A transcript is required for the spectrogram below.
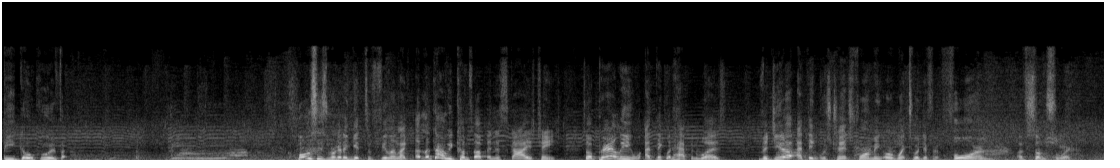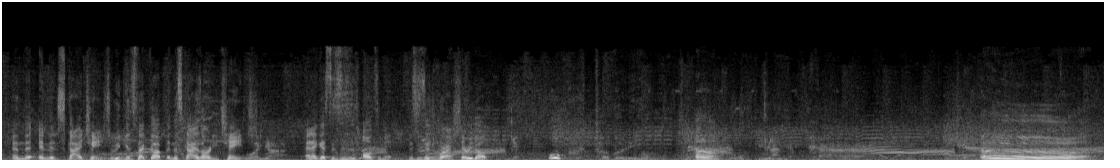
be Goku and Closest we're gonna get to feeling like, uh, look how he comes up and the sky has changed. So apparently, I think what happened was Vegeta, I think, was transforming or went to a different form of some sort, and the and the sky changed. So he gets back up, and the sky has already changed. And I guess this is his ultimate. This is his rush. Here we go. Ooh. Uh. Uh.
